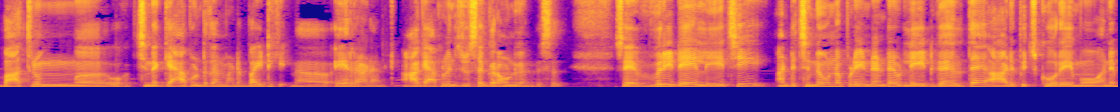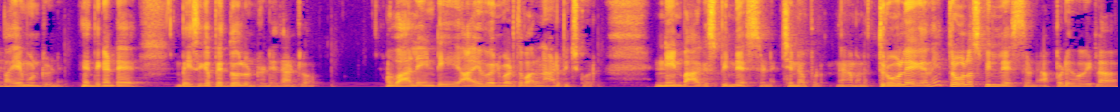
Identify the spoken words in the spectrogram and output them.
బాత్రూమ్ uh, ఒక చిన్న గ్యాప్ ఉంటుంది అనమాట బయటికి uh, ఎయిర్ రావడానికి. ఆ గ్యాప్ నుంచి చూస్తే గ్రౌండ్ కనిపిస్తుంది. సో ఎవ్రీ డే లేచి అంటే చిన్న ఉన్నప్పుడు ఏంటంటే లేట్గా వెళ్తే ఆడిపించుకోరేమో అనే భయం ఉంటుండే. ఎందుకంటే బేసిక్గా పెద్దోళ్ళు ఉంటుండే దాంట్లో. వాళ్ళేంటి? ఆ ఎవరిని పడితే వాళ్ళని ఆడిపించుకోరు. నేను బాగా స్పిన్ వేస్తుండే చిన్నప్పుడు. మన త్రోలే కానీ త్రోలో స్పిన్ వేస్తుండే. అప్పుడు ఇట్లా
